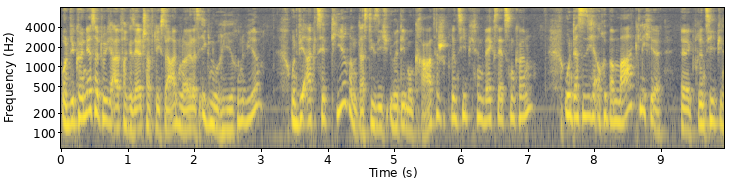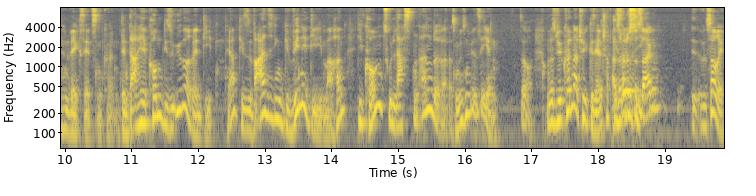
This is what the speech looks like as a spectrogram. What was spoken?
Und wir können jetzt natürlich einfach gesellschaftlich sagen, naja, das ignorieren wir. Und wir akzeptieren, dass die sich über demokratische Prinzipien hinwegsetzen können und dass sie sich auch über marktliche äh, Prinzipien hinwegsetzen können. Denn daher kommen diese Überrenditen, ja, diese wahnsinnigen Gewinne, die die machen, die kommen zu Lasten anderer. Das müssen wir sehen. So. Und das, wir können natürlich gesellschaftlich. Also würdest sagen, du sagen? Äh, sorry,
